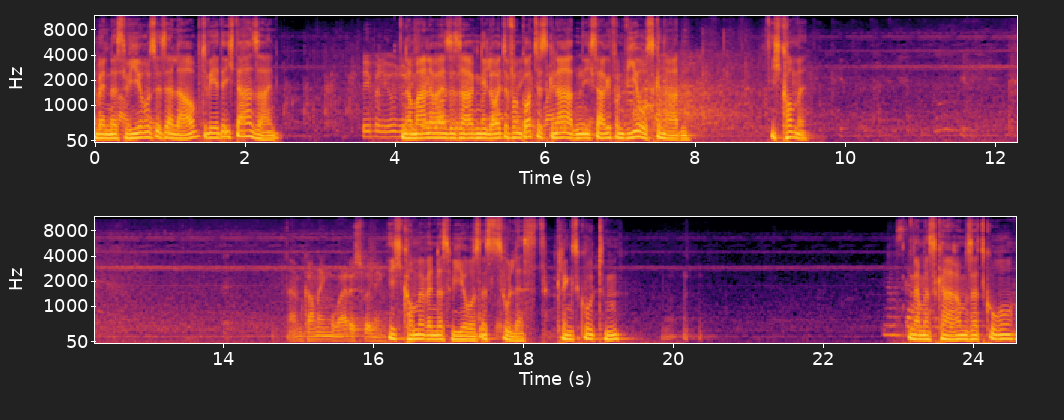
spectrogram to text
Wenn das Virus es erlaubt, werde ich da sein. Normalerweise sagen die Leute von Gottes Gnaden, ich sage von Virusgnaden. Ich komme. Ich komme, wenn das Virus es zulässt. Klingt gut, hm? Namaskaram, Satguru.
